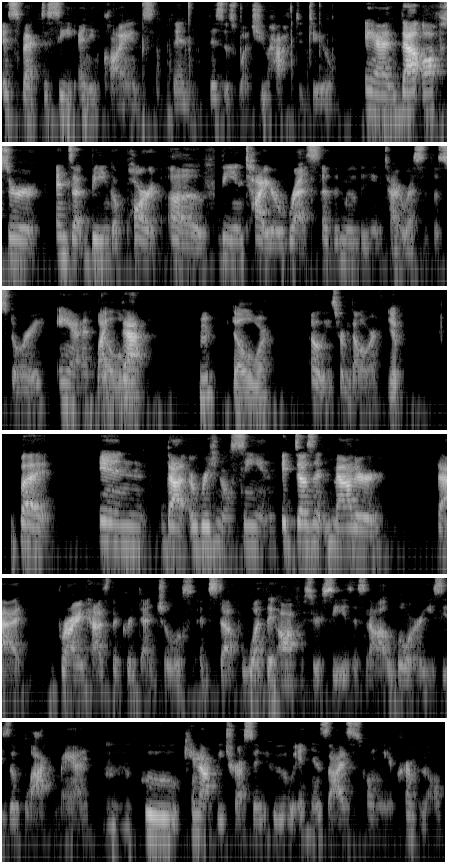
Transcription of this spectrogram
expect to see any clients then this is what you have to do and that officer ends up being a part of the entire rest of the movie the entire rest of the story and like Delaware. that Delaware. oh he's from delaware Yep. but in that original scene it doesn't matter that bryan has the credentials and stuff what the officer sees is not a lawyer he sees a black man Mhm. who cannot be trusted who in his eyes is only a criminal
